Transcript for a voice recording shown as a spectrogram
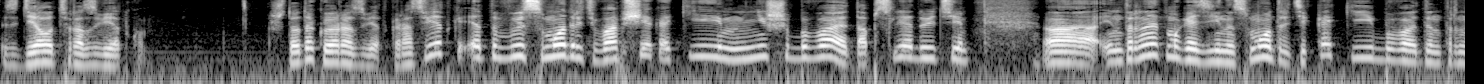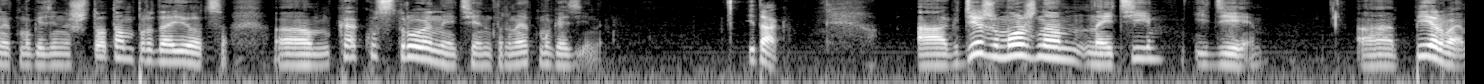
сделать разведку. Что такое разведка? Разведка это вы смотрите вообще, какие ниши бывают, обследуете э, интернет-магазины, смотрите, какие бывают интернет-магазины, что там продается, э, как устроены эти интернет-магазины. Итак, а где же можно найти идеи? А, первое.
